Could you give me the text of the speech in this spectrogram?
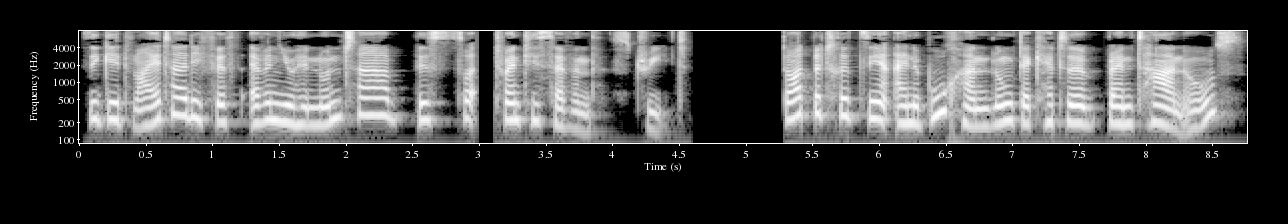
Sie geht weiter die Fifth Avenue hinunter bis zur 27th Street. Dort betritt sie eine Buchhandlung der Kette Brentanos,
